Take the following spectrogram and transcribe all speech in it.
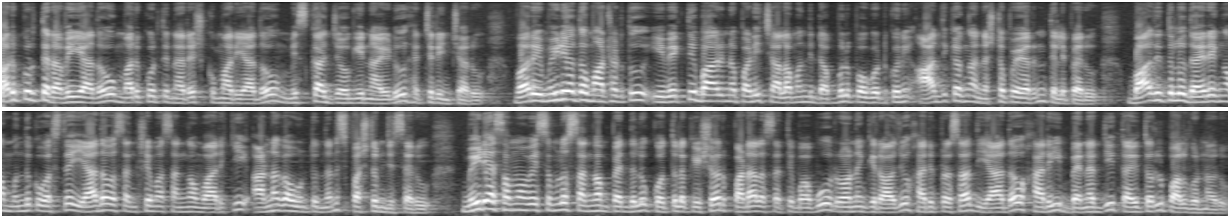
మరుకుర్తి రవి యాదవ్ మరుకుర్తి నరేష్ కుమార్ యాదవ్ మిస్కా జోగి నాయుడు హెచ్చరించారు. వారు మీడియాతో మాట్లాడుతూ ఈ వ్యక్తి బారిన పడి చాలామంది డబ్బులు పోగొట్టుకుని ఆర్థికంగా నష్టపోయారని తెలిపారు. బాధితులు ధైర్యంగా ముందుకు వస్తే యాదవ సంక్షేమ సంఘం వారికి అండగా ఉంటుందని స్పష్టం చేశారు. మీడియా సమావేశంలో సంఘం పెద్దలు కొత్తుల కిషోర్ పడాల సత్యబాబు రోనంకి రాజు హరిప్రసాద్ యాదవ్ హరి బెనర్జీ తదితరులు పాల్గొన్నారు.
